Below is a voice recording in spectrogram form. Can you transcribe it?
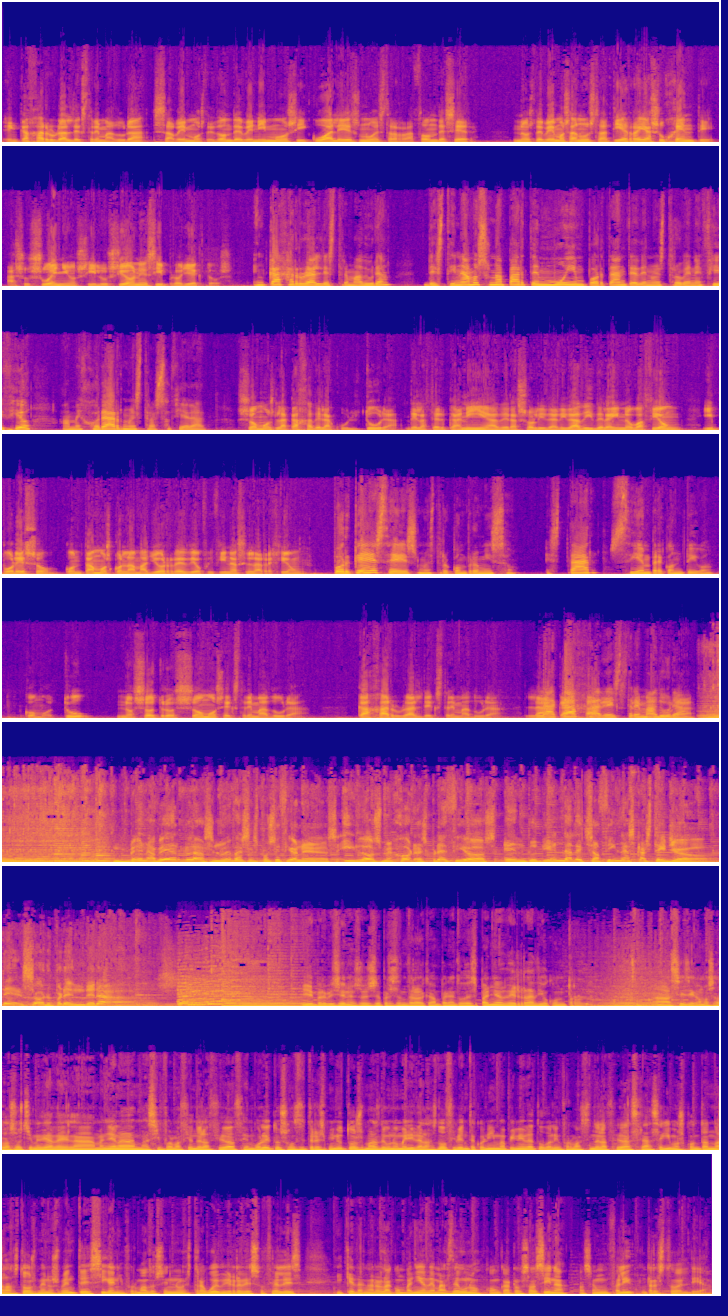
En Caja Rural de Extremadura sabemos de dónde venimos y cuál es nuestra razón de ser nos debemos a nuestra tierra y a su gente, a sus sueños, ilusiones y proyectos. En Caja Rural de Extremadura destinamos una parte muy importante de nuestro beneficio a mejorar nuestra sociedad. Somos la caja de la cultura, de la cercanía, de la solidaridad y de la innovación, y por eso contamos con la mayor red de oficinas en la región. Porque ese es nuestro compromiso, estar siempre contigo. Como tú, nosotros somos Extremadura, Caja Rural de Extremadura la, Caja de Extremadura. Ven a ver las nuevas exposiciones y los mejores precios en tu tienda de Chacinas Castillo. Te sorprenderás. Y en previsiones, hoy se presentará el Campeonato de España de Radio Control. Así llegamos a las 8 y media de la mañana. Más información de la ciudad en boletos, 11 y 3 minutos. Más de uno Mérida a las 12 y 20 con Ima Pineda. Toda la información de la ciudad se la seguimos contando a las 2 menos 20. Sigan informados en nuestra web y redes sociales y quedan ahora la compañía de más de uno con Carlos Alsina. Pasen un feliz resto del día.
